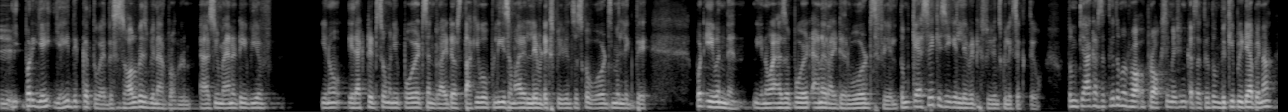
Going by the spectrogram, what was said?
कि पर यही यही दिक्कत तो है। This is always been our problem as humanity we have you know erected so many poets and writers ताकि वो प्लीज़ हमारे लिव्ड एक्सपीरियंसेस को वर्ड्स में लिख दे। But even then you know as a poet and a writer words fail तुम कैसे किसी के लिव्ड एक्सपीरियंस को लिख सकते हो? तुम क्या कर सकते हो? तुम अप्रोक्सीमेशन कर सकते हो? तुम विकीपीडिया पे ना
